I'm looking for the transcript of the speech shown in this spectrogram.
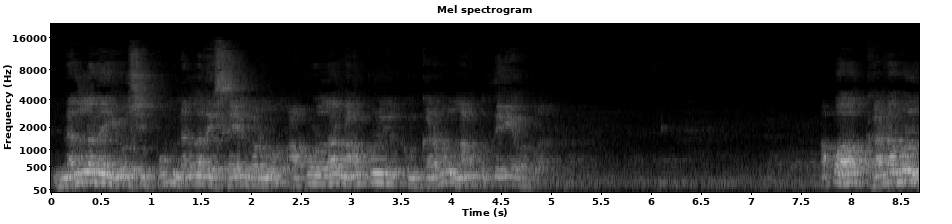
நல்லதை யோசிப்போம் நல்லதை செயல்படுவோம். அப்பொழுதுதான் நமக்குள் இருக்கும் கடவுள் நமக்கு தெரிய வருவார். அப்போ கடவுள்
